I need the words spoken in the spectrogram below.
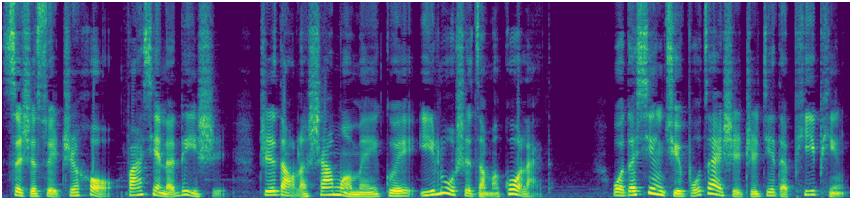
四十岁之后发现了历史，知道了沙漠玫瑰一路是怎么过来的。我的兴趣不再是直接的批评，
